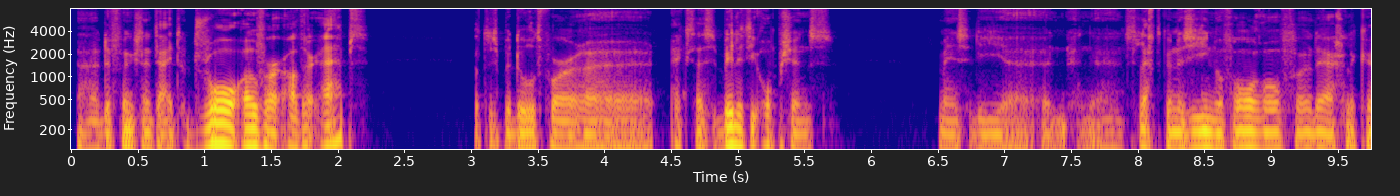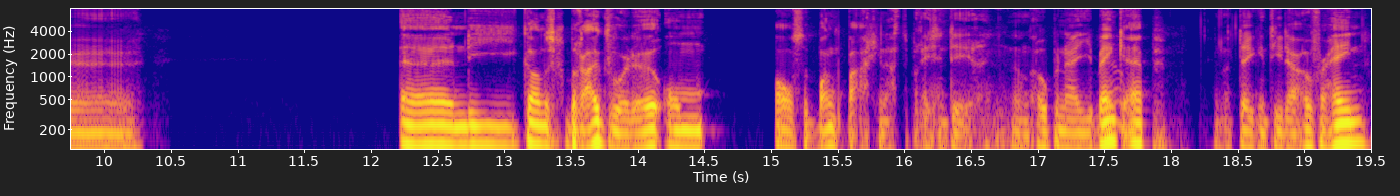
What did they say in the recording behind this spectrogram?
eh, de functionaliteit Draw over other apps. Dat is bedoeld voor accessibility options. Mensen die slecht kunnen zien of horen of dergelijke. En die kan dus gebruikt worden om valse bankpagina's te presenteren. Dan open hij je bank-app en dan tekent hij daar overheen.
